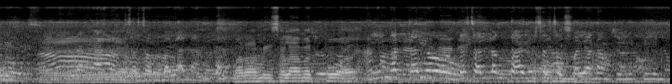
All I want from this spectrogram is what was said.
years. Kailangan sa sambayanan. Maraming salamat po. ah. Ingat kayo, dasal lang tayo sa sambayanan Pilipino.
